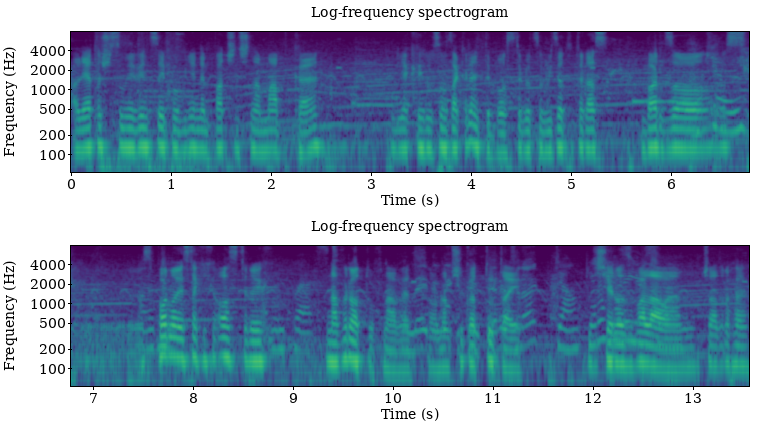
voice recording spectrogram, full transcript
Ale ja też w sumie więcej powinienem patrzeć na mapkę, jakie tu są zakręty, bo z tego co widzę to teraz bardzo sporo jest takich ostrych nawrotów nawet. O, na przykład tutaj. get się rozwalałem. Trzeba trochę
